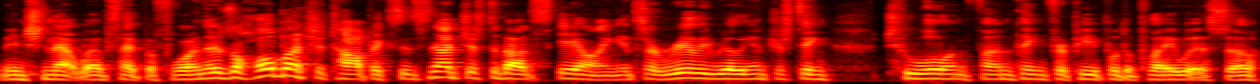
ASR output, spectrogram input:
mention that website before. And there's a whole bunch of topics. It's not just about scaling. It's a really, really interesting tool and fun thing for people to play with. So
